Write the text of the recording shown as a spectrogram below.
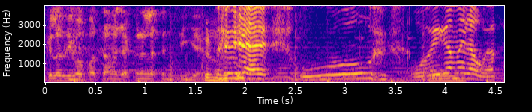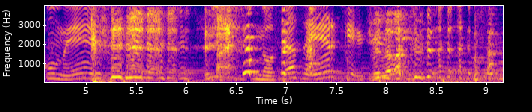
Que los hipopótamos ya con el acentilla. Uh, oiga, me la voy a comer. No se acerque.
